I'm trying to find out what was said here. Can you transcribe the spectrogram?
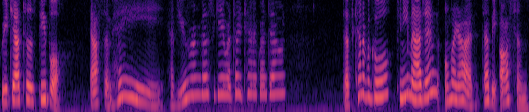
reach out to those people. Ask them, hey, have you ever investigated where Titanic went down? That's kind of a cool. Can you imagine? Oh my god, that'd be awesome.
